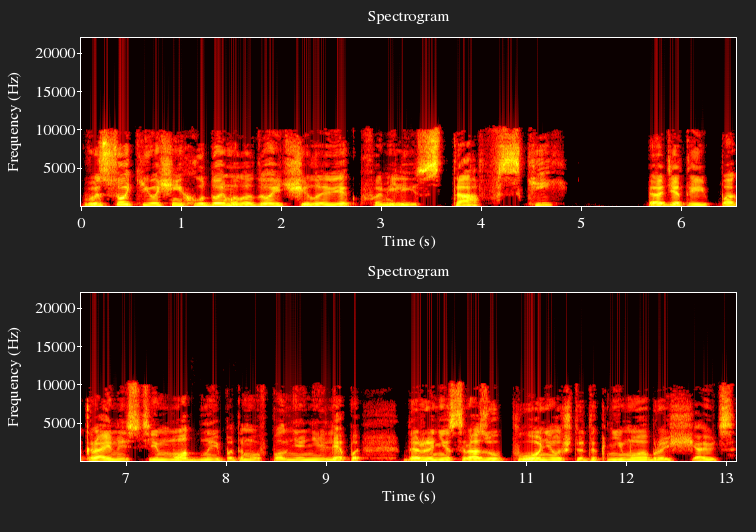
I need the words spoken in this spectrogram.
Высокий, очень худой молодой человек по фамилии Ставский одетый по крайности модно и потому вполне нелепо, даже не сразу понял, что это к нему обращаются,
